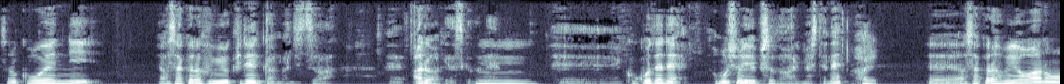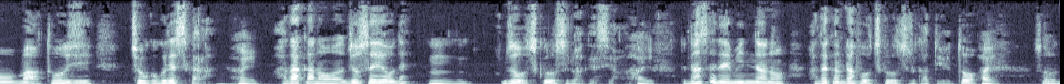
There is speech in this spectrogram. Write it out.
その公園に、朝倉文夫記念館が実は、えーあるわけですけどうね、ん。えーここでね、面白いエピソードがありましてね、はい。えー朝倉文夫はあの、まあ、当時、彫刻ですから、はい。裸の女性をね、うん。像を作ろうとするわけですよ。はい。でなぜね、みんなあの、裸のラフを作ろうとするかというと、はい。その、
